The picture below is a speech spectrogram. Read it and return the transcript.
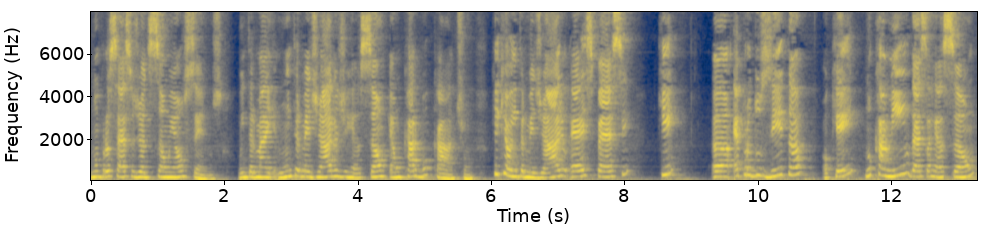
no processo de adição em alcenos? O intermediário de reação é um carbocátion. O que, que é o intermediário? É a espécie que uh, é produzida, ok? No caminho dessa reação,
